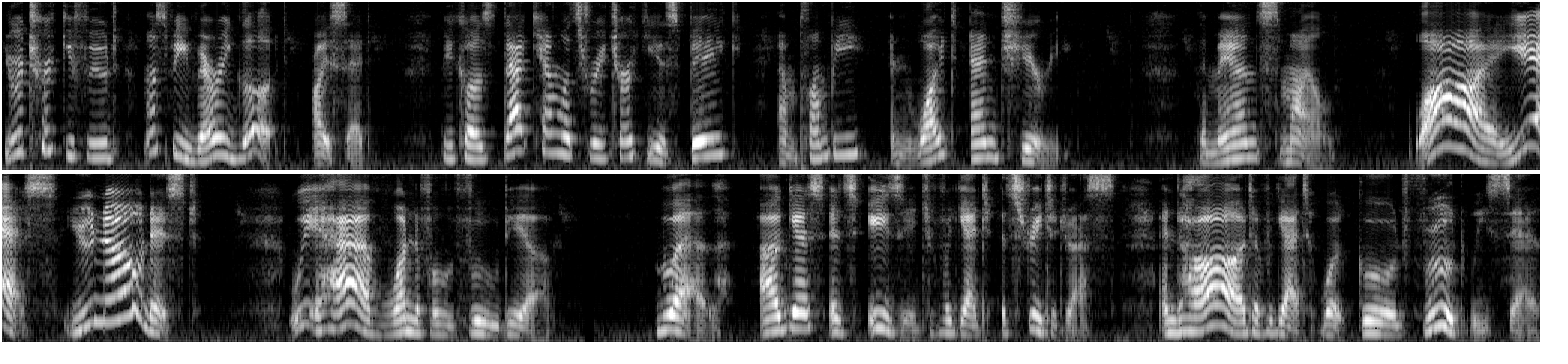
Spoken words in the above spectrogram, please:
Your turkey food must be very good, I said, because that Camlet Street turkey is big and plumpy and white and cheery. The man smiled. Why, yes, you noticed. We have wonderful food here. Well, I guess it's easy to forget a street address and hard to forget what good food we sell.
